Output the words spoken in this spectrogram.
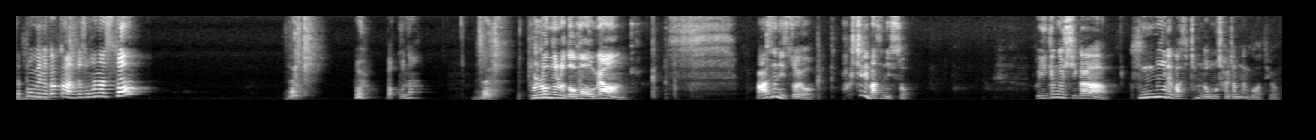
태풍이는 깎아 앉아서 화났어? 왜? 맞구나. 본론으로 넘어오면 맛은 있어요. 확실히 맛은 있어. 그 이경규 씨가 국물의 맛을 참 너무 잘 잡는 것 같아요.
